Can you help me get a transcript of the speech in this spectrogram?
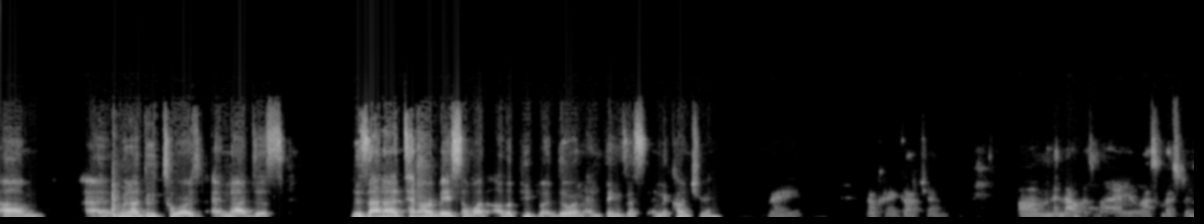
um, uh, when I do tours and not just design an itinerary based on what other people are doing and things that's in the country. Right. Okay, gotcha. Um, and that was my last question.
